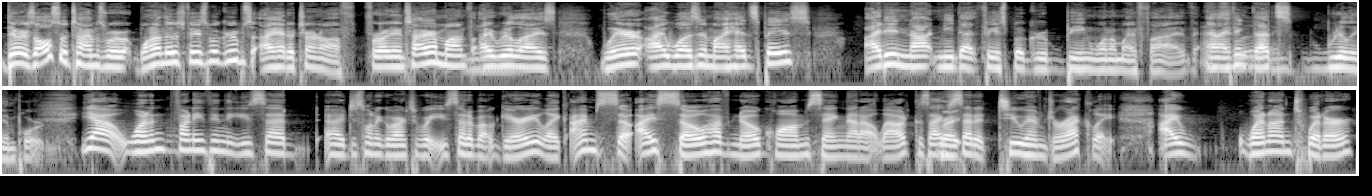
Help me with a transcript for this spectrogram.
there's also times where one of those Facebook groups I had to turn off for an entire month. I realized where I was in my headspace. I did not need that Facebook group being one of my five, and I think that's really important. Yeah, one funny thing that you said, I just want to go back to what you said about Gary. Like, I'm so, I so have no qualms saying that out loud because I've Right. said it to him directly. I went on Twitter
